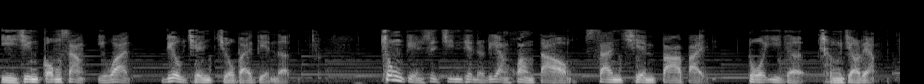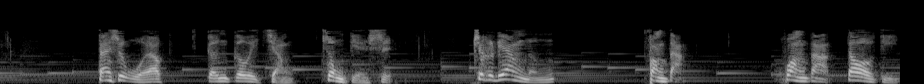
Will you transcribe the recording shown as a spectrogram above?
已经攻上一万。六千九百点了，重点是今天的量放大，三千八百多亿的成交量。但是我要跟各位讲，重点是这个量能放大，放大到底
